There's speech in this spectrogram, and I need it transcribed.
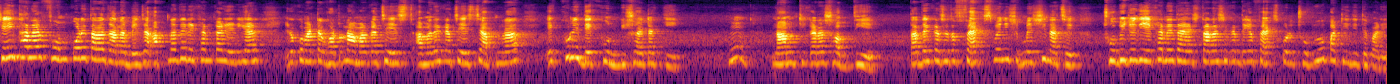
সেই থানায় ফোন করে তারা জানাবে যে আপনাদের এখানকার এরিয়ার এরকম একটা ঘটনা আমার কাছে এস, আমাদের কাছে এসছে, আপনারা এক্ষুনি দেখুন বিষয়টা কি। হুম? নাম, ঠিকানা সব দিয়ে। তাদের কাছে তো ফ্যাক্স মেশিন আছে। ছবি যদি এখানে দেয়, তারা সেখান থেকে ফ্যাক্স করে ছবিও পাঠিয়ে দিতে পারে।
